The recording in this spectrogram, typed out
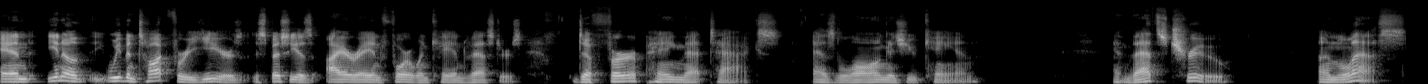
And, you know, we've been taught for years, especially as IRA and 401k investors, defer paying that tax as long as you can. And that's true unless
